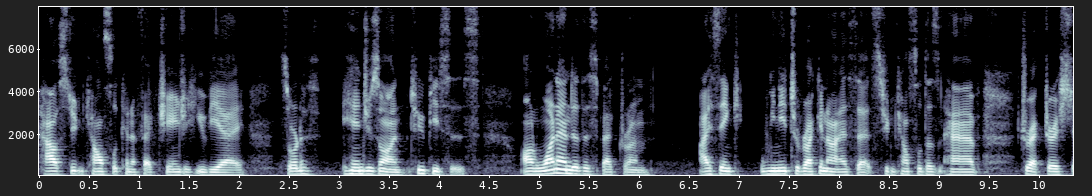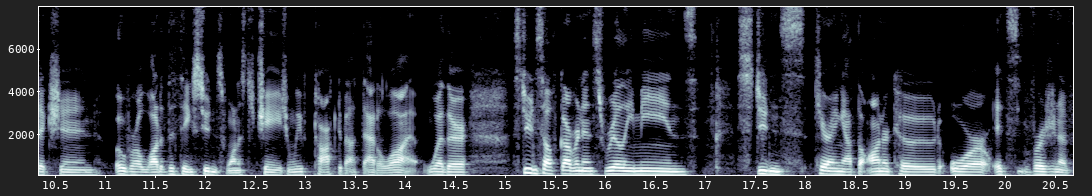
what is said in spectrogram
how student council can affect change at UVA sort of hinges on two pieces. On one end of the spectrum, I think we need to recognize that student council doesn't have direct jurisdiction over a lot of the things students want us to change. And we've talked about that a lot. Whether student self governance really means students carrying out the honor code or its version of,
